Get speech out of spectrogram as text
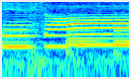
this song.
